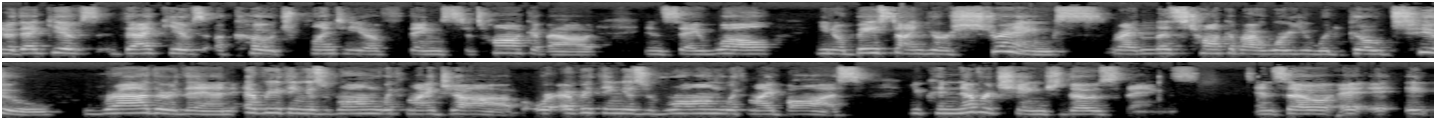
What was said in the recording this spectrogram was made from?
you know that gives that gives a coach plenty of things to talk about and say, well, you know, based on your strengths, right? Let's talk about where you would go to, rather than everything is wrong with my job or everything is wrong with my boss. You can never change those things and so it, it,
